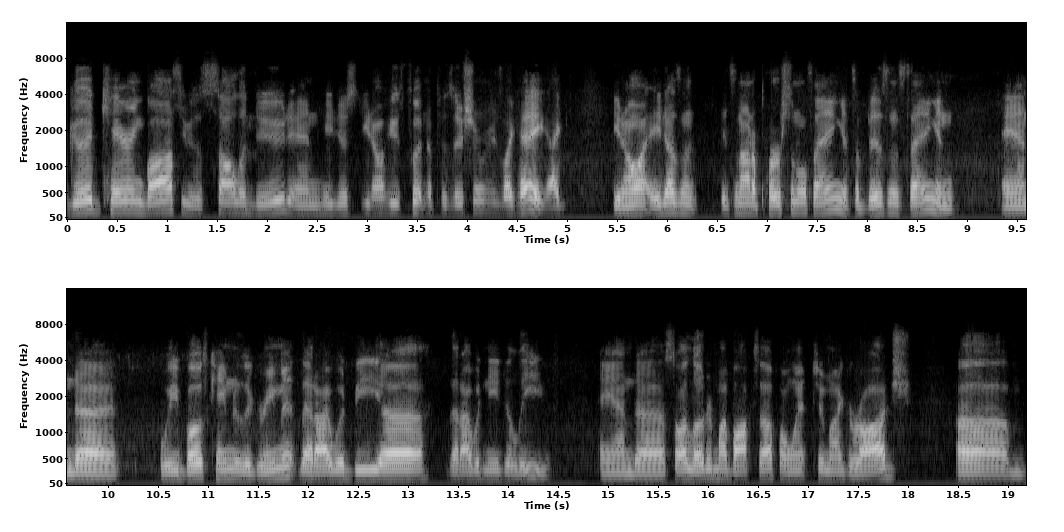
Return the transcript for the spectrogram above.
good, caring boss. He was a solid dude, and he just you know he was put in a position where he's like, hey, I, you know, it doesn't. It's not a personal thing. It's a business thing, and and uh, we both came to the agreement that I would be uh, that I would need to leave. And uh, so I loaded my box up. I went to my garage, um,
